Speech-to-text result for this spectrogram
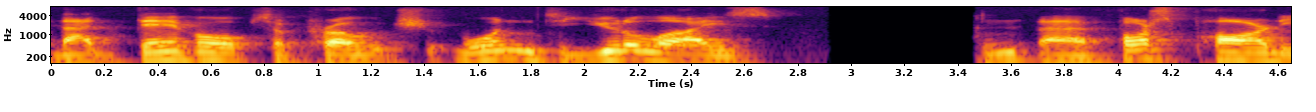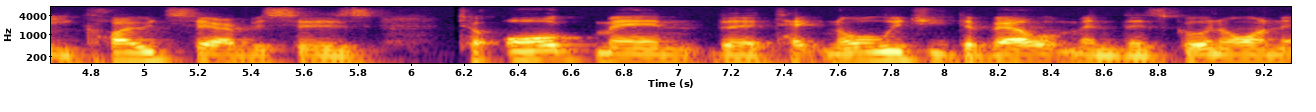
that DevOps approach, wanting to utilize uh, first party cloud services to augment the technology development that's going on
